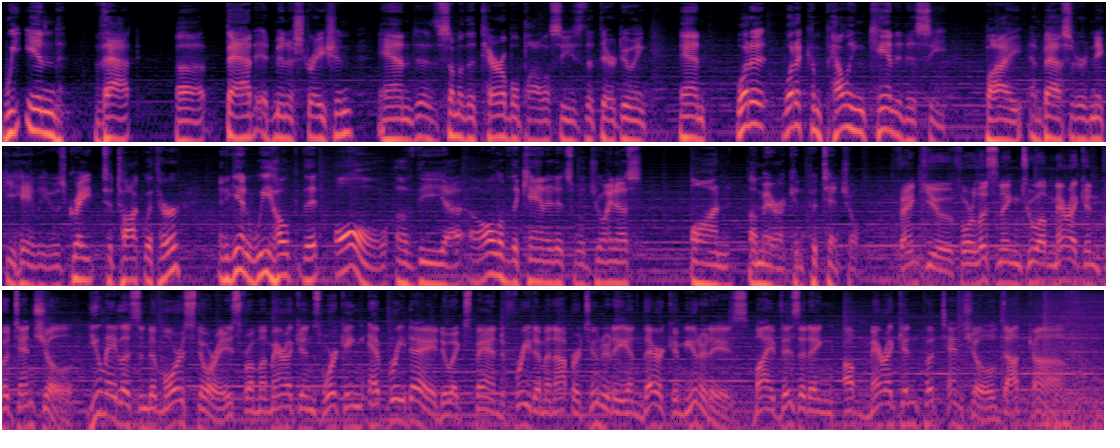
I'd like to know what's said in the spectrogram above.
we end that uh, bad administration and uh, some of the terrible policies that they're doing. And what a what a compelling candidacy by Ambassador Nikki Haley. It was great to talk with her. And again, we hope that all of the uh, all of the candidates will join us on American Potential. Thank you for listening to American Potential. You may listen to more stories from Americans working every day to expand freedom and opportunity in their communities by visiting AmericanPotential.com.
